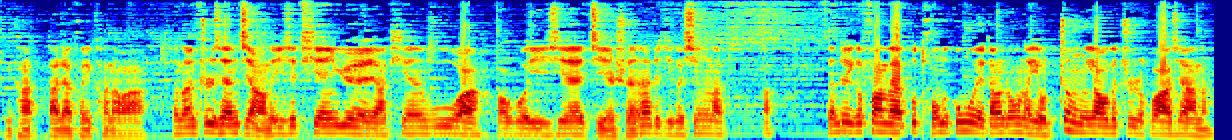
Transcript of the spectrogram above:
你看，大家可以看到啊，像咱之前讲的一些天月呀、天乌啊，包括一些解神啊，这几颗星呢啊。咱这个放在不同的宫位当中呢，有正要的制化下呢，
